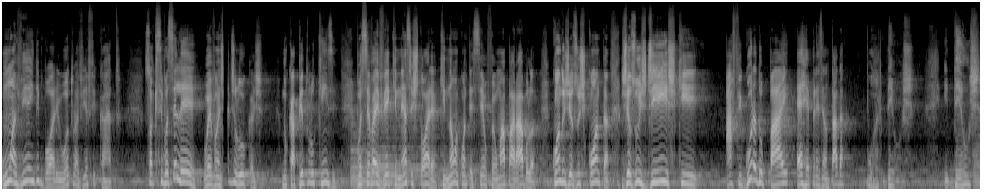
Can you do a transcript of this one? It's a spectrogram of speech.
Um havia ido embora e o outro havia ficado. Só que se você ler o Evangelho de Lucas, no capítulo 15, você vai ver que nessa história, que não aconteceu, foi uma parábola, quando Jesus conta, Jesus diz que a figura do Pai é representada por Deus, e Deus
